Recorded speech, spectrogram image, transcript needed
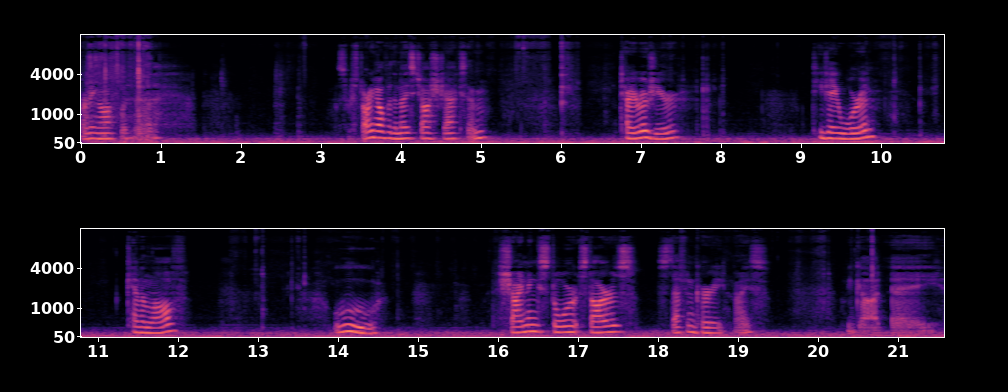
Starting off with a, so we're starting off with a nice Josh Jackson, Terry Rozier, TJ Warren, Kevin Love, ooh, Shining Store Stars, Stephen Curry, nice. We got a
